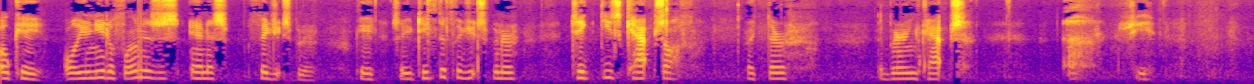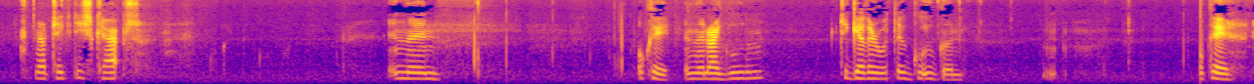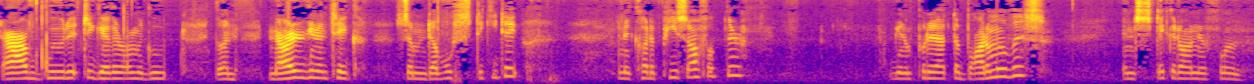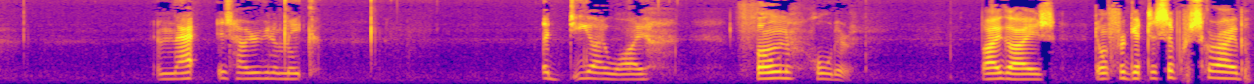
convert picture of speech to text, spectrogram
Okay, all you need a phone is and a fidget spinner. Okay, so you take the fidget spinner, take these caps off, right there, the bearing caps. Uh, see. Now take these caps, and then, okay, and then I glue them together with the glue gun. Okay, now I've glued it together on the glue gun. Now you're gonna take some double sticky tape. Gonna cut a piece off up there. You're gonna put it at the bottom of this and stick it on your phone. And that is how you're gonna make a DIY phone holder. Bye guys. Don't forget to subscribe.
